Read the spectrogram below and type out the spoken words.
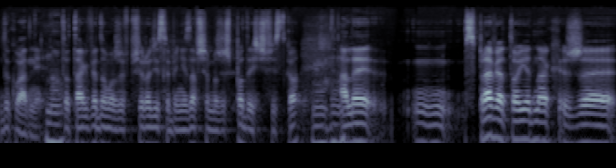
dokładnie. No. To tak, wiadomo, że w przyrodzie sobie nie zawsze możesz podejść wszystko, Mhm. ale mm, sprawia to jednak, że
